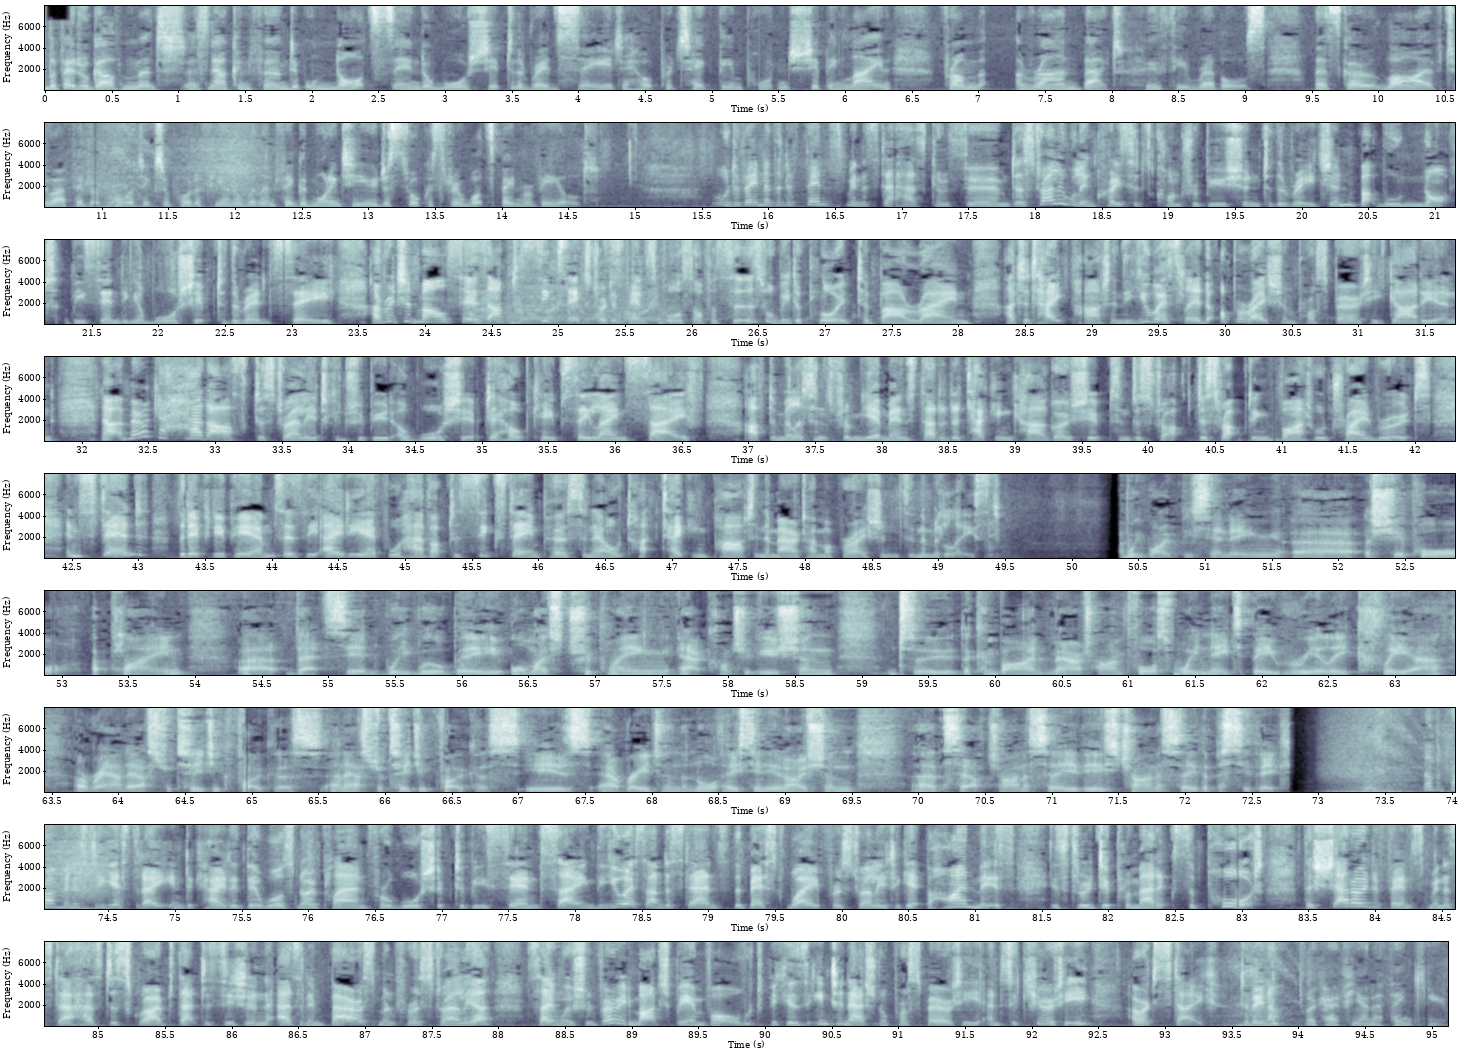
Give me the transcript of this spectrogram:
The federal government has now confirmed it will not send a warship to the Red Sea to help protect the important shipping lane from Iran backed Houthi rebels. Let's go live to our federal politics reporter Fiona Willan. Good morning to you. Just talk us through what's been revealed. Well, Davina, the Defence Minister has confirmed Australia will increase its contribution to the region but will not be sending a warship to the Red Sea. Uh, Richard Marles says up to six extra Defence Force officers will be deployed to Bahrain uh, to take part in the US led Operation Prosperity Guardian. Now, America had asked Australia to contribute a warship to help keep sea lanes safe after militants from Yemen started attacking cargo ships and disrupt- disrupting vital trade routes. Instead, the Deputy PM says the ADF will have up to 16 personnel t- taking part in the maritime operations in the Middle East. We won't be sending uh, a ship or a plane. Uh, that said, we will be almost tripling our contribution to the combined maritime force. We need to be really clear around our strategic focus, and our strategic focus is our region, the Northeast Indian Ocean, uh, the South China Sea, the East China Sea, the Pacific. Now, the Prime Minister yesterday indicated there was no plan for a warship to be sent, saying the US understands the best way for Australia to get behind this is through diplomatic support. The Shadow Defence Minister has described that decision as an embarrassment for Australia, saying we should very much be involved because international prosperity and security are at stake. Davina? Okay, Fiona, thank you.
